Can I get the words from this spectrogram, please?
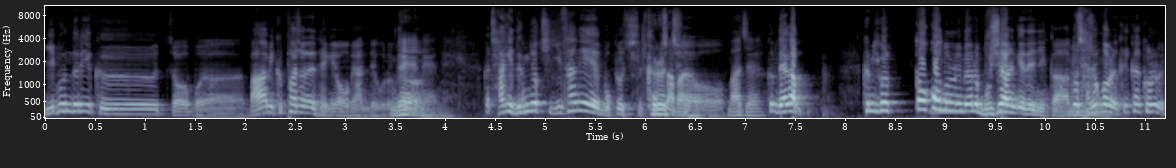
이분들이 그 저 뭐야 마음이 급하잖아요. 되게 영업이 안 되고 그러면 네, 네, 네. 그러니까 자기 능력치 이상의 목표를 그렇죠. 잡아요. 맞아요. 그럼 내가 그럼 이걸 꺾어 누르면 무시하는 게 되니까 또 음. 자존감을 그러니까 그걸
